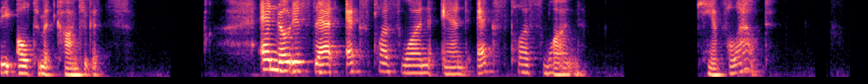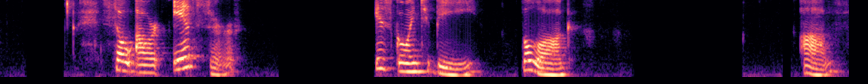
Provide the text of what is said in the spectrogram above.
The ultimate conjugates. And notice that x plus 1 and x plus 1 cancel out. So our answer is going to be the log of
